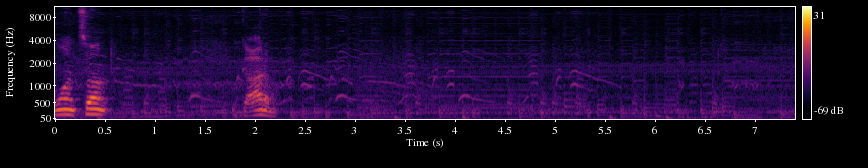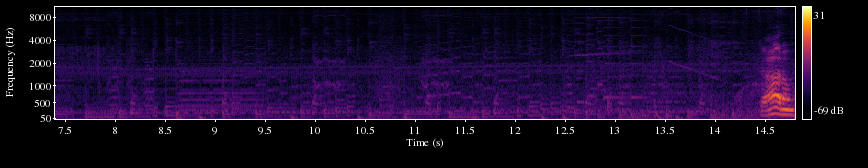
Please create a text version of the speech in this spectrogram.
Who wants some? Got him. Got him.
